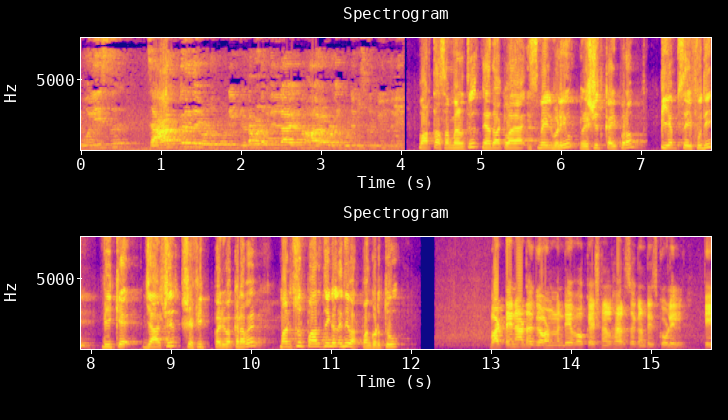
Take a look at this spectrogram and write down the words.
പോലീസ് ജാഗ്രതയോടുകൂടി ഇടപെടുന്നില്ല എന്ന ആരോപണം കൂടി മുസ്ലിം വാർത്താ സമ്മേളനത്തിൽ നേതാക്കളായ Ismail Veliyur Rasheed Kaippuram P M Saifuddin V K Jashir Shefeeq Paruvakkadavu Mansoor Palathingal എന്നിവർ പങ്കെടുത്തു. Vattenad government vocational higher secondary സ്കൂളിൽ പി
